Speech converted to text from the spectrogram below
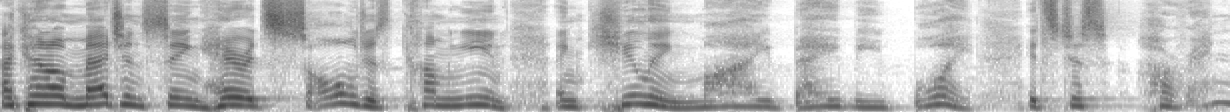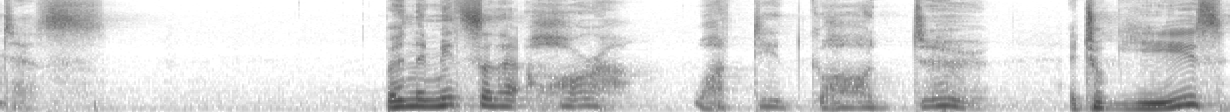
I cannot imagine seeing Herod's soldiers coming in and killing my baby boy. It's just horrendous. But in the midst of that horror, what did God do? It took years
